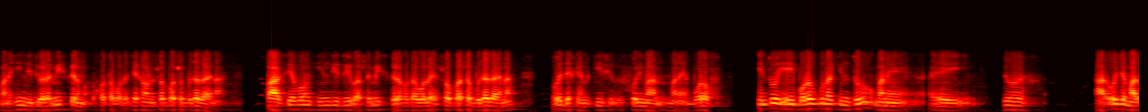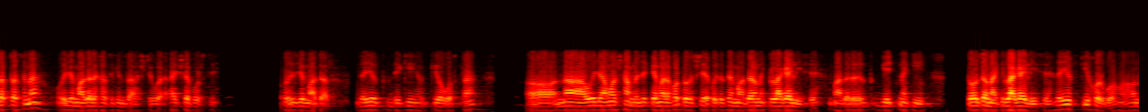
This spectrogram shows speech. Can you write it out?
মানে হিন্দি দুই মিক্স করে কথা বলে, যে কারণে সব ভাষা বোঝা যায় না। ফার্সি এবং হিন্দি দুই ভাষা মিক্স করে কথা বলে, সব ভাষা বোঝা যায় না। ওই দেখেন কি পরিমাণ মানে বরফ। কিন্তু এই বরফগুলা কিন্তু মানে এই, আর ওই যে মাজারটা আছে না, ওই যে মাজারের কাছে কিন্তু আসছে, আইসা পড়ছি। ওই যে মাজার। যাই হোক, দেখি কি অবস্থা। না, ওই যে আমার সামনে যে ক্যামেরা করতে সে কইতেছে মাজার নাকি লাগাই লিছে। মাজারের গেট নাকি, দরজা নাকি লাগাই লিছে। যাই হোক, কী করব? এখন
